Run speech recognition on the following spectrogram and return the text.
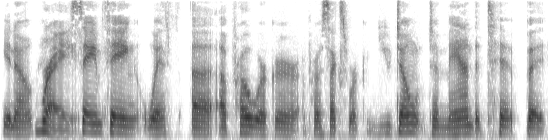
You know, Right. same thing with a, a pro worker, a pro sex worker. You don't demand a tip, but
